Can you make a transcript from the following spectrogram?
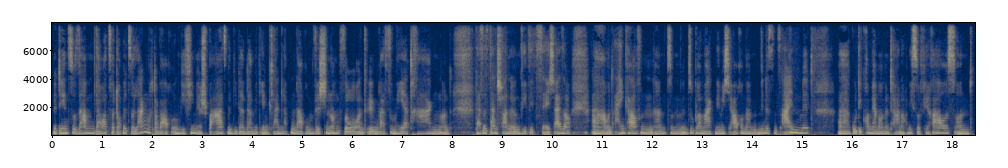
mit denen zusammen dauert zwar doppelt so lang, macht aber auch irgendwie viel mehr Spaß, wenn die dann da mit ihren kleinen Lappen da rumwischen und so und irgendwas umhertragen. Und das ist dann schon irgendwie witzig. Also, äh, und einkaufen ähm, zum im Supermarkt nehme ich auch immer mindestens einen mit. Äh, gut, die kommen ja momentan auch nicht so viel raus und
